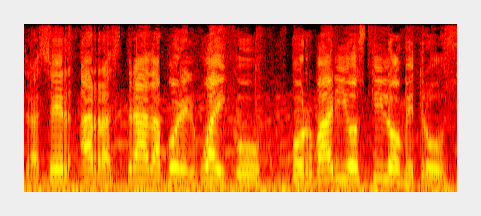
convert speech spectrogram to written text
tras ser arrastrada por el huaico por varios kilómetros.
